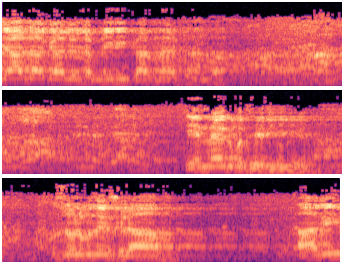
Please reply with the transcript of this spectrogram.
زیادہ گل لمبی نہیں کرنا چاہتا ایک بتھیری ہے ظلم دے خلاف آ گئی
